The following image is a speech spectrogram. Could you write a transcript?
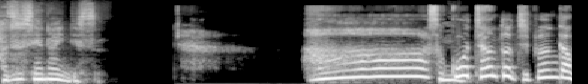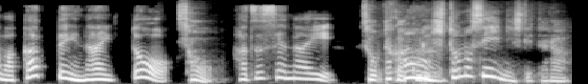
外せないんです。ああ、そこをちゃんと自分が分かっていないとそう。外せない。そう。だからこうんれ人のせいにしてたら、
